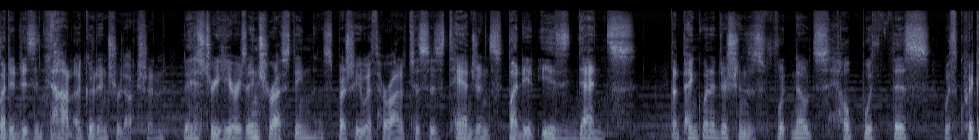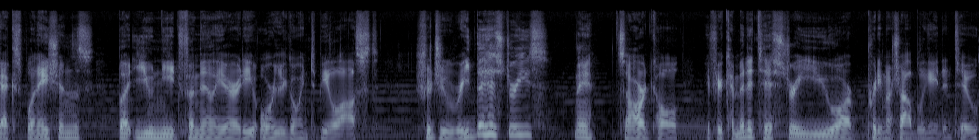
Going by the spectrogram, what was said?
but it is not a good introduction. The history here is interesting, especially with Herodotus's tangents, but it is dense. The Penguin Edition's footnotes help with this, with quick explanations, but you need familiarity or you're going to be lost. Should you read the histories? Eh, it's a hard call. If you're committed to history, you are pretty much obligated to.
